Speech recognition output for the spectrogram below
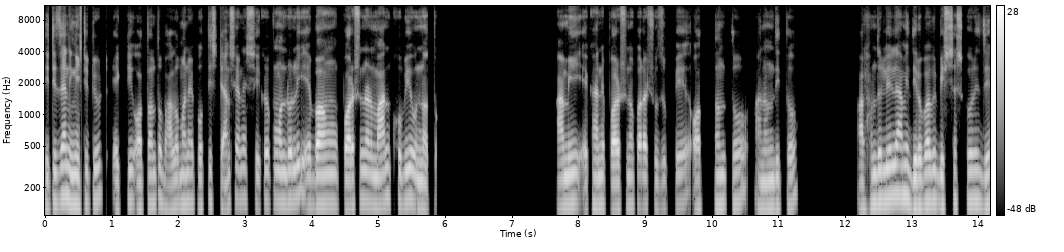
সিটিজেন ইনস্টিটিউট একটি অত্যন্ত ভালো মানের প্রতিষ্ঠান। সেখানে শিক্ষক মণ্ডলী এবং পড়াশোনার মান খুবই উন্নত। আমি এখানে পড়াশোনা করার সুযোগ পেয়ে অত্যন্ত আনন্দিত। আলহামদুলিল্লাহ, আমি দৃঢ়ভাবে বিশ্বাস করি যে,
